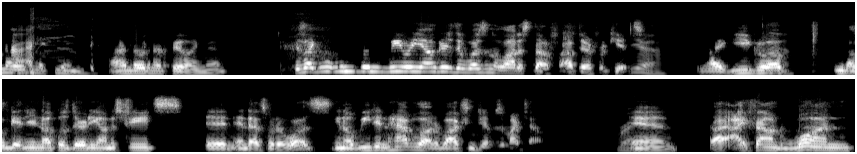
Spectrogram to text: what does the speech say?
know cry. that feeling. I know that feeling, man. It's like when, when we were younger, there wasn't a lot of stuff out there for kids. yeah, Like you grew up, you know, getting your knuckles dirty on the streets, and and that's what it was. You know, we didn't have a lot of boxing gyms in my town, right, and I, I found one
